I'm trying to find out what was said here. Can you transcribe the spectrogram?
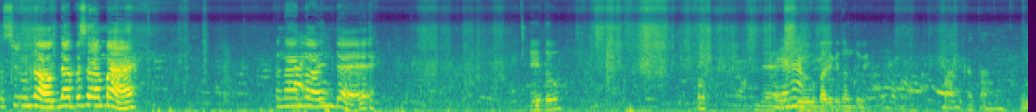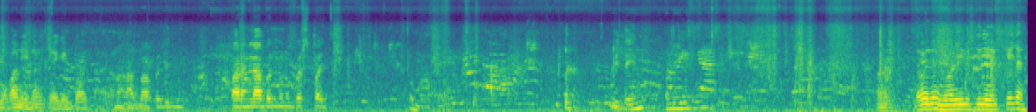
Sa sunog, napasama ha? Panalo, hindi. Ito. Ayan na. Yung balikatan to eh. Balik ka tao. Yung kanina, second part. Mahaba pa din eh. Parang laban mo nung first fight. Bitin? Ano yun? Ano? Dami doon, yung malinis din yan. Kaya dyan.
